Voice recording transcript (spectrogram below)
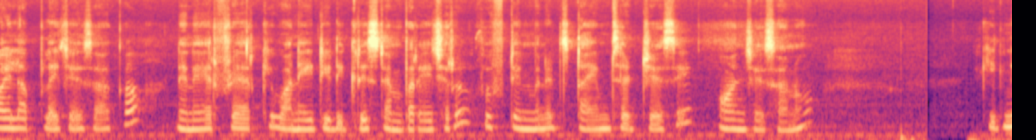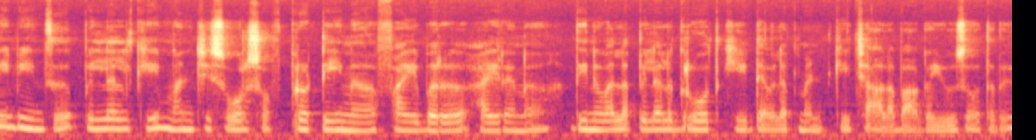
ఆయిల్ అప్లై చేశాక నేను ఎయిర్ ఫ్రైయర్కి one eighty degrees temperature fifteen minutes time set చేసి ఆన్ చేశాను. కిడ్నీ బీన్స్ పిల్లలకి మంచి source of protein fibre iron. దీనివల్ల పిల్లల గ్రోత్కి డెవలప్మెంట్కి చాలా బాగా యూజ్ అవుతుంది.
